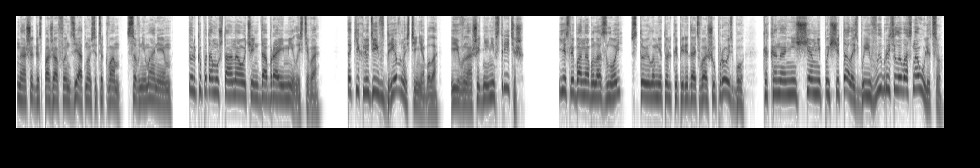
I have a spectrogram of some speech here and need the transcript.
Наша госпожа Фэнзи относится к вам со вниманием только потому, что она очень добра и милостива. Таких людей в древности не было, и в наши дни не встретишь. Если бы она была злой, стоило мне только передать вашу просьбу, как она ни с чем не посчиталась бы и выбросила вас на улицу.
